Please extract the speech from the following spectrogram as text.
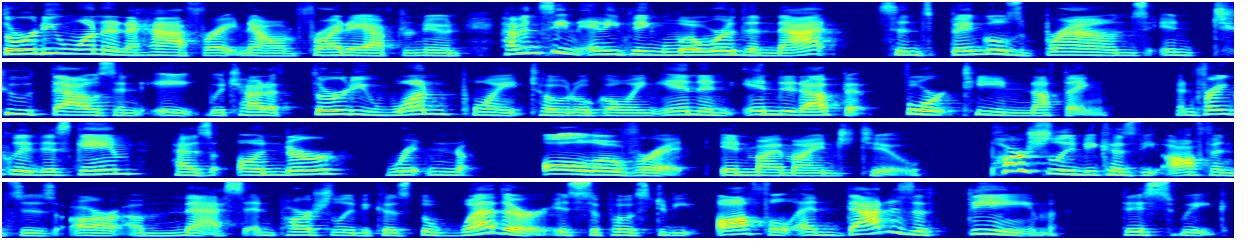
31 and a half right now on Friday afternoon. Haven't seen anything lower than that since Bengals Browns in 2008, which had a 31 point total going in and ended up at 14 nothing. And frankly, this game has under written all over it in my mind too. Partially because the offenses are a mess and partially because the weather is supposed to be awful and that is a theme this week.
